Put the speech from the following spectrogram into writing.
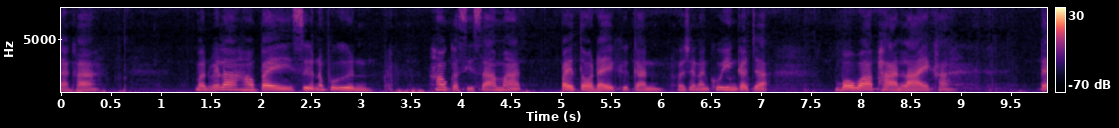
นะคะบัดเวลาเฮาไปสื่อน้ำผู้อื่นเฮากับสีสามารถไปต่อใดคือกัน เพราะฉะนั้นคุยอิงก็จะบวาพานร้ายค่ะ แต่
